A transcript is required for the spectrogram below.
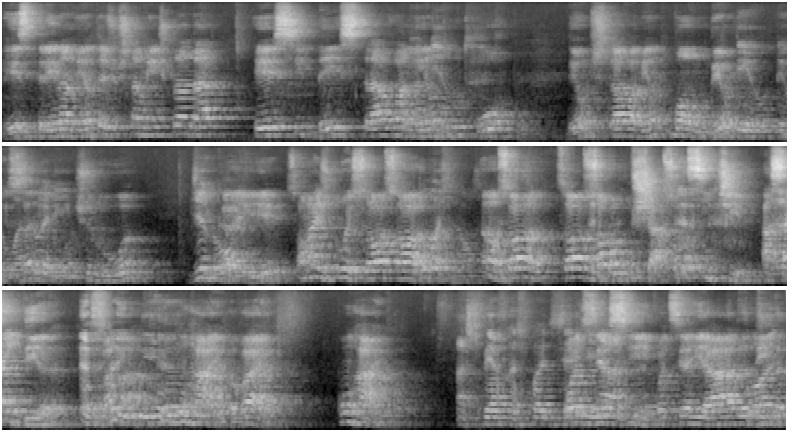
Esse treinamento é justamente para dar esse destravamento do corpo. Deu um destravamento bom, não deu? Deu, deu, Isso adorei. Aí, continua. De Fica novo? aí. Só mais duas, só, só. Duas não. Não, só, só, só para puxar, só para sentir. A saideira. É saideira. Com raiva, vai. Com raiva. As pernas podem ser Pode ser arriadas. assim, pode ser arriada, Pode. dentro da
